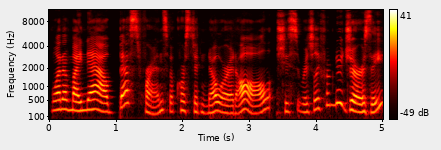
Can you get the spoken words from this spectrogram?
one of my now best friends, of course didn't know her at all. She's originally from New Jersey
